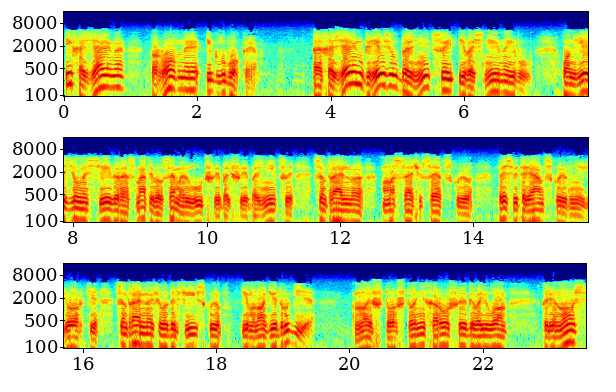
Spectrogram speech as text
и хозяина ровное и глубокое. А хозяин грезил больницей и во сне и наяву. Он ездил на север и осматривал самые лучшие большие больницы, центральную Массачусетскую, пресвитерианскую в Нью-Йорке, центральную филадельфийскую и многие другие. «Ну и что, что они хорошие?» — говорил он. «Клянусь,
